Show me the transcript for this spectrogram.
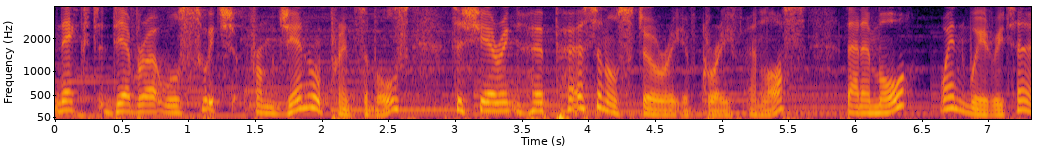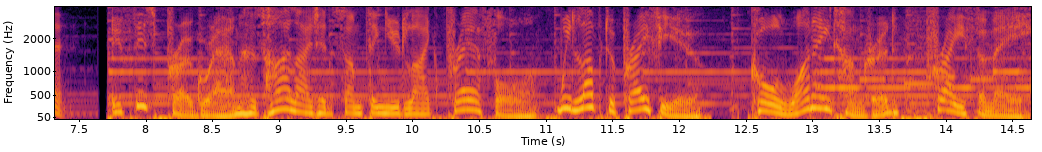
Next, Deborah will switch from general principles to sharing her personal story of grief and loss. That and more when we return. If this program has highlighted something you'd like prayer for, we'd love to pray for you. Call 1 800 Pray For Me.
